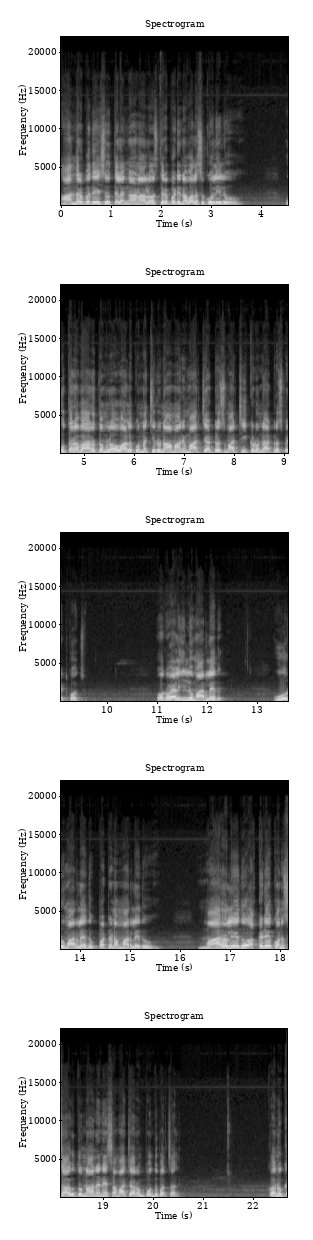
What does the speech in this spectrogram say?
ఆంధ్రప్రదేశ్ తెలంగాణలో స్థిరపడిన వలస కూలీలు ఉత్తర భారతంలో వాళ్ళకున్న చిరునామాని మార్చి అడ్రస్ మార్చి ఇక్కడున్న అడ్రస్ పెట్టుకోవచ్చు. ఒకవేళ ఇల్లు మారలేదు ఊరు మారలేదు పట్టణం మారలేదు మారలేదు అక్కడే కొనసాగుతున్నాననే సమాచారం పొందుపరచాలి. కనుక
